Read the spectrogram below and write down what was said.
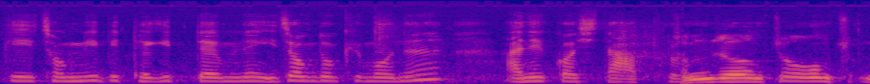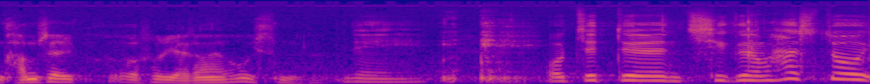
비 적립이 되기 때문에 이 정도 규모는 아닐 것이다 앞으로. 점점 조금 좀 감소할 것으로 예상하고 있습니다. 네. 어쨌든 지금 하수도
